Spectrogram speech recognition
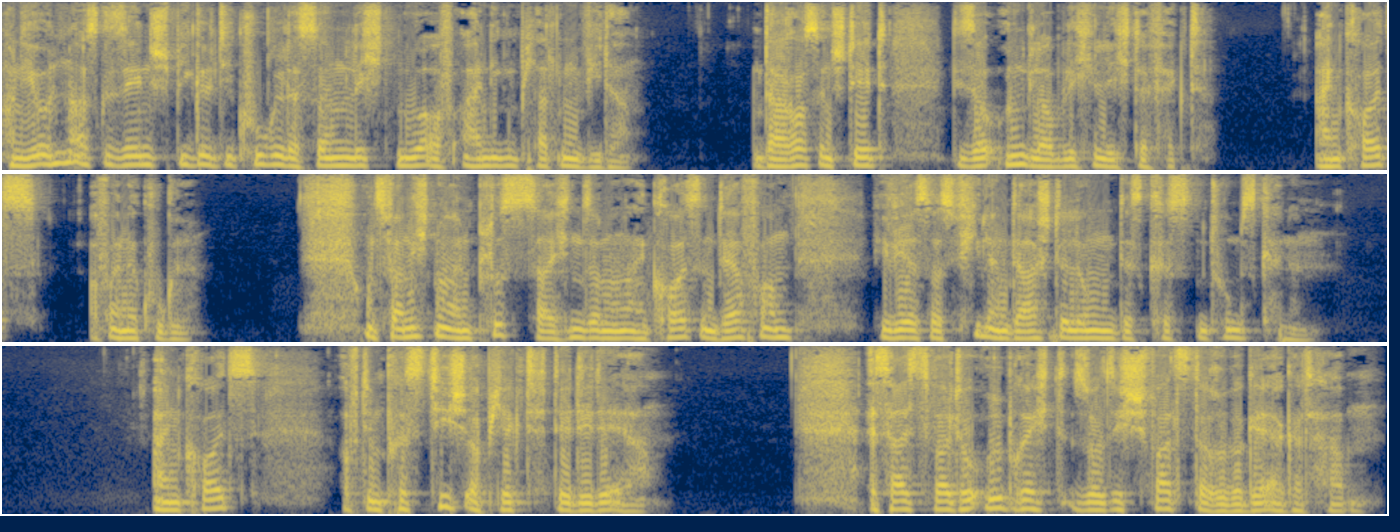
Von hier unten aus gesehen spiegelt die Kugel das Sonnenlicht nur auf einigen Platten wider. Und daraus entsteht dieser unglaubliche Lichteffekt. Ein Kreuz auf einer Kugel. Und zwar nicht nur ein Pluszeichen, sondern ein Kreuz in der Form, wie wir es aus vielen Darstellungen des Christentums kennen. Ein Kreuz auf dem Prestigeobjekt der DDR. Es heißt, Walter Ulbricht soll sich schwarz darüber geärgert haben.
